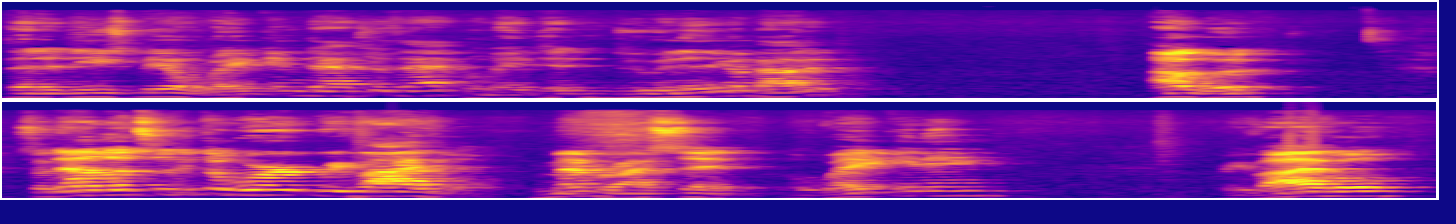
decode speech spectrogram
that it needs to be awakened after that when they didn't do anything about it? I would. So now let's look at the word revival. Remember, I said awakening, revival,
